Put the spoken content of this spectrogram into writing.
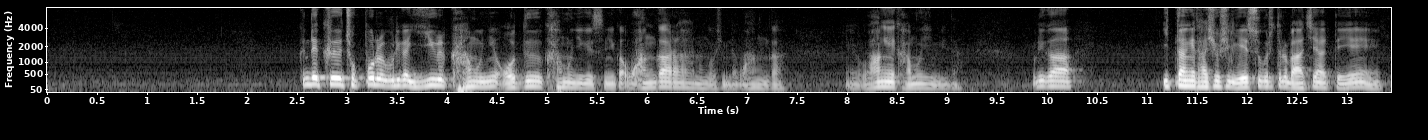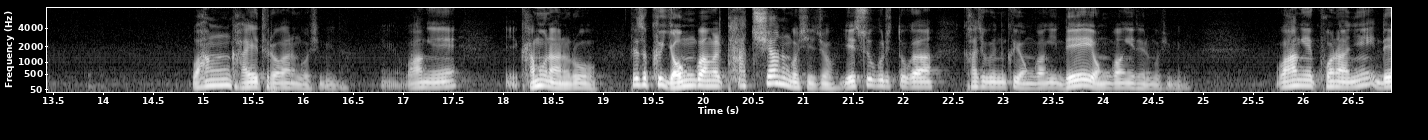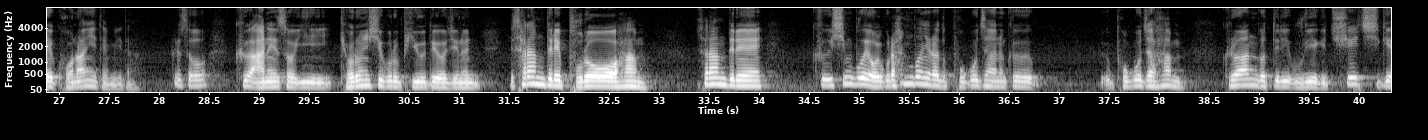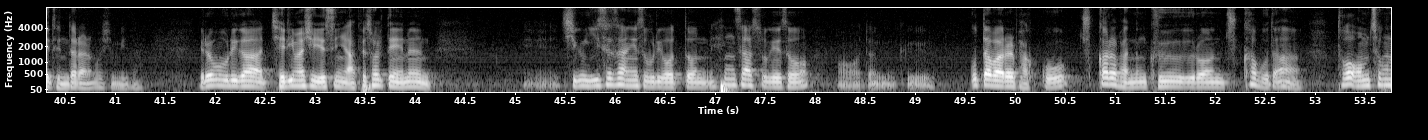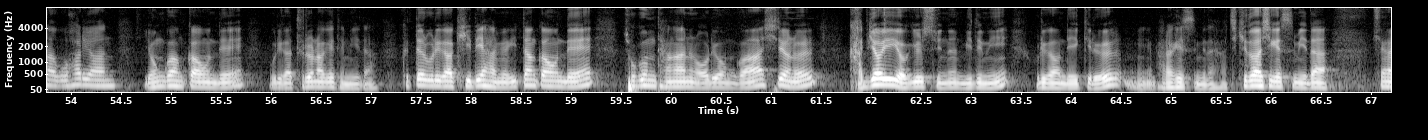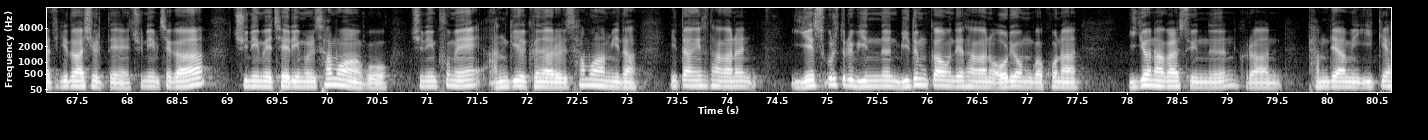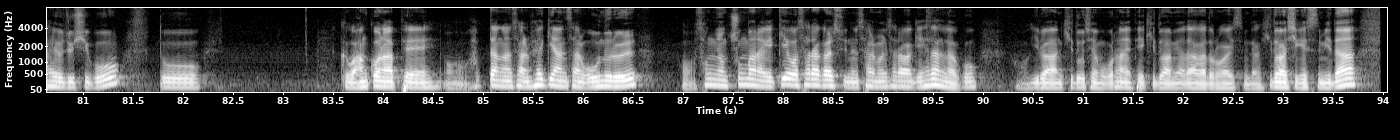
근데 그 족보를 우리가 이을 가문이 어느 가문이겠습니까? 왕가라는 것입니다. 왕가. 예, 왕의 가문입니다. 우리가 이 땅에 다시 오실 예수 그리스도를 맞이할 때에 왕가에 들어가는 것입니다. 예, 왕의 이 가문 안으로 그래서 그 영광을 다 취하는 것이죠. 예수 그리스도가 가지고 있는 그 영광이 내 영광이 되는 것입니다. 왕의 권한이 내 권한이 됩니다. 그래서 그 안에서 이 결혼식으로 비유되어지는 이 사람들의 부러워함, 사람들의 그 신부의 얼굴을 한 번이라도 보고자 하는 그 보고자 함 그러한 것들이 우리에게 취해지게 된다라는 것입니다. 여러분 우리가 재림하실 예수님 앞에 설 때에는 예, 지금 이 세상에서 우리가 어떤 행사 속에서 어, 어떤 그 꽃다발을 받고 축하를 받는 그런 축하보다 더 엄청나고 화려한 영광 가운데 우리가 드러나게 됩니다. 그때 우리가 기대하며 이 땅 가운데 조금 당하는 어려움과 시련을 가벼이 여길 수 있는 믿음이 우리 가운데 있기를 예, 바라겠습니다. 같이 기도하시겠습니다. 시간 같이 기도하실 때 주님 제가 주님의 재림을 사모하고 주님 품에 안길 그날을 사모합니다. 이 땅에서 당하는 예수 그리스도를 믿는 믿음 가운데 당하는 어려움과 고난 이겨나갈 수 있는 그러한 담대함이 있게 하여 주시고 또 그 왕권 앞에 어, 합당한 삶, 회개한 삶, 오늘을 어, 성령 충만하게 깨워 살아갈 수 있는 삶을 살아가게 해달라고 어, 이러한 기도 제목을 하나님 앞에 기도하며 나가도록 하겠습니다. 기도하시겠습니다.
